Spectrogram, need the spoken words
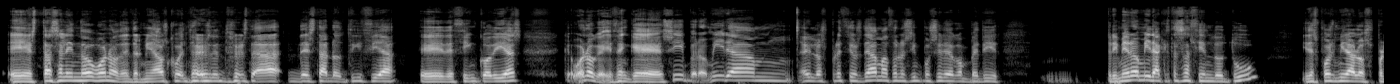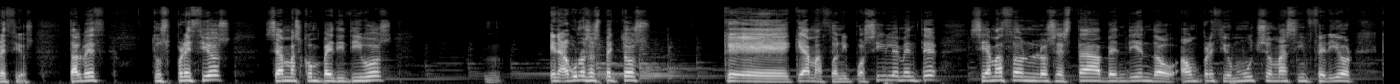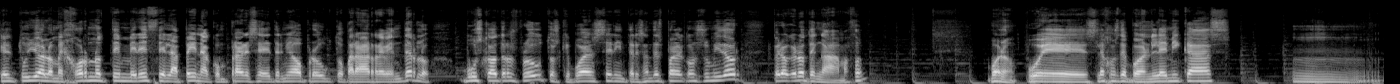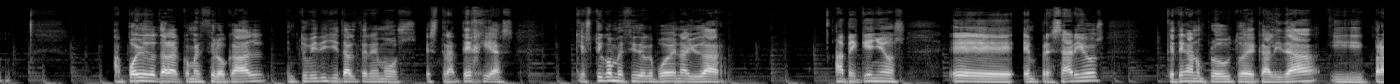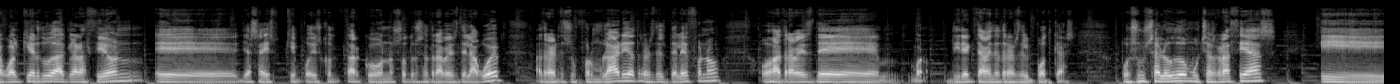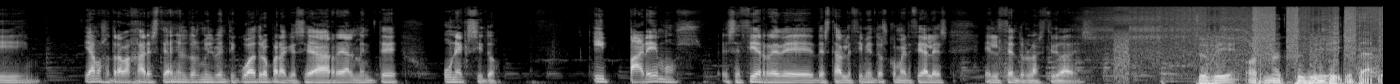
Eh, está saliendo, bueno, determinados comentarios dentro de esta, de esta noticia eh, de cinco días, que bueno, que dicen que sí, pero mira, mm, en los precios de Amazon es imposible de competir. Primero mira qué estás haciendo tú y después mira los precios. Tal vez tus precios sean más competitivos en algunos aspectos que, que, Amazon y posiblemente si Amazon los está vendiendo a un precio mucho más inferior que el tuyo, a lo mejor no te merece la pena comprar ese determinado producto para revenderlo. Busca otros productos que puedan ser interesantes para el consumidor, pero que no tenga Amazon. Bueno, pues lejos de polémicas, mmm, apoyo total al comercio local. En Tu Digital tenemos estrategias que estoy convencido que pueden ayudar a pequeños eh, empresarios que tengan un producto de calidad y para cualquier duda, aclaración, eh, ya sabéis que podéis contar con nosotros a través de la web, a través de su formulario, a través del teléfono o a través de, bueno, directamente a través del podcast. Pues un saludo, muchas gracias y, y vamos a trabajar este año, el 2024, para que sea realmente un éxito. Y paremos ese cierre de, de establecimientos comerciales en el centro de las ciudades. To be or not to be digital.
